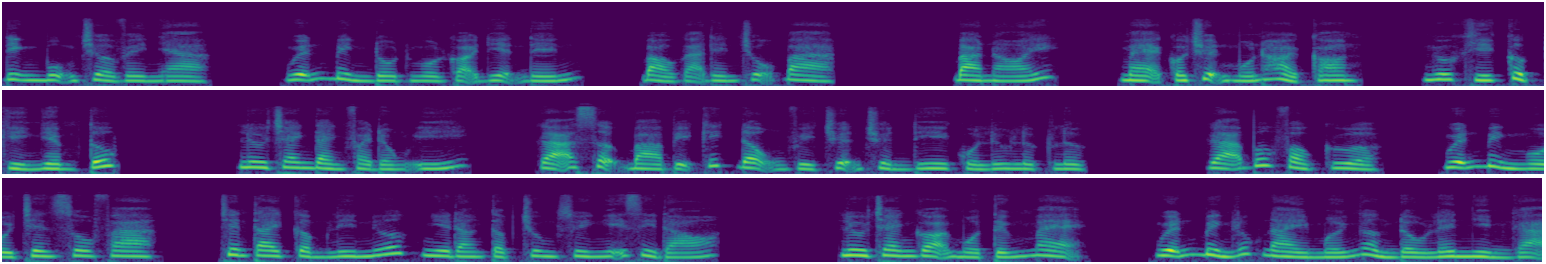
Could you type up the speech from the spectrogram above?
định bụng trở về nhà. Nguyễn bình đột ngột gọi điện đến, bảo gã đến chỗ bà. Bà nói, mẹ có chuyện muốn hỏi con, ngữ khí cực kỳ nghiêm túc. Lưu tranh đành phải đồng ý, gã sợ bà bị kích động vì chuyện chuyển đi của lưu lực lực. Gã bước vào cửa, nguyễn bình ngồi trên sofa, trên tay cầm ly nước như đang tập trung suy nghĩ gì đó. Lưu tranh gọi một tiếng mẹ. Nguyễn bình lúc này mới ngẩng đầu lên nhìn gã.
